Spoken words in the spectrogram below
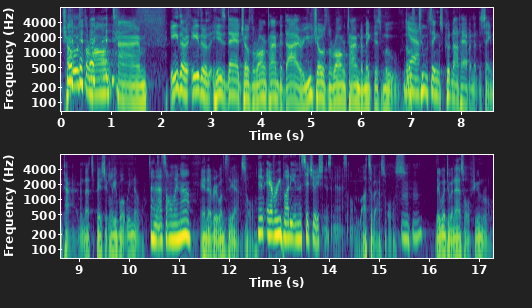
chose the wrong time. Either either his dad chose the wrong time to die, or you chose the wrong time to make this move. Those Yeah. Two things could not happen at the same time, and that's basically what we know. and that's all we know. And everyone's the asshole. And everybody in the situation is an asshole. Lots of assholes. Mm-hmm. They went to an asshole funeral.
